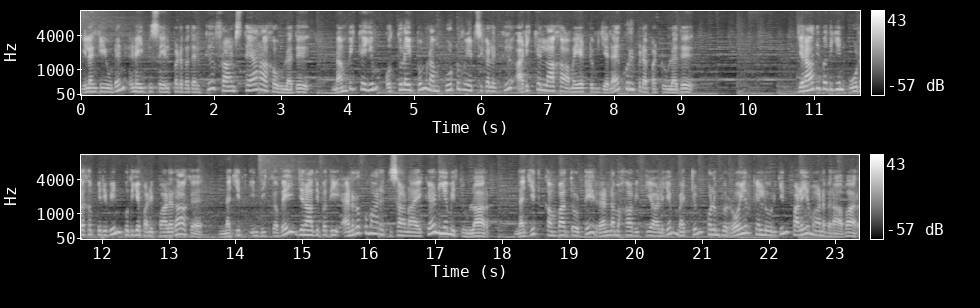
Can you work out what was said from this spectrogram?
இலங்கையுடன் இணைந்து செயல்படுவதற்கு பிரான்ஸ் தயாராக உள்ளது. நம்பிக்கையும் ஒத்துழைப்பும் நம் கூட்டு முயற்சிகளுக்கு அடிக்கல்லாக அமையட்டும் என குறிப்பிடப்பட்டுள்ளது. ஜனாதிபதியின் ஊடகப் பிரிவின் புதிய பணிப்பாளராக நஜித் இந்திக்கவை ஜனாதிபதி அனுரகுமார திசாநாயக்க நியமித்துள்ளார். நஜித் கம்பாந்தோட்டை ரண்ண மகா வித்தியாலயம் மற்றும் கொழும்பு ரோயல் கல்லூரியின் பழைய மாணவராவார்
